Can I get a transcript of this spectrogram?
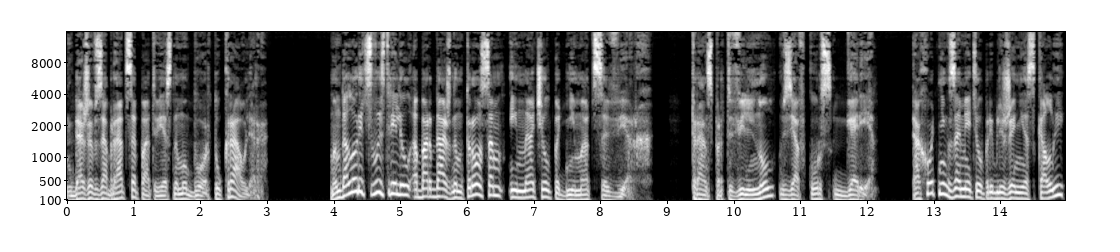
Даже взобраться по отвесному борту краулера. Мандалорец выстрелил абордажным тросом и начал подниматься вверх. Транспорт вильнул, взяв курс к горе. Охотник заметил приближение скалы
